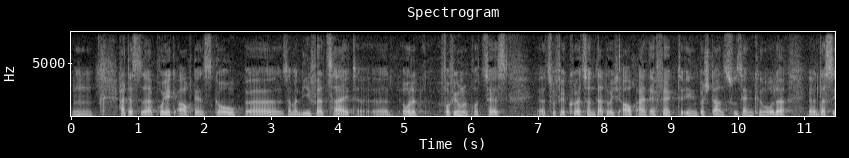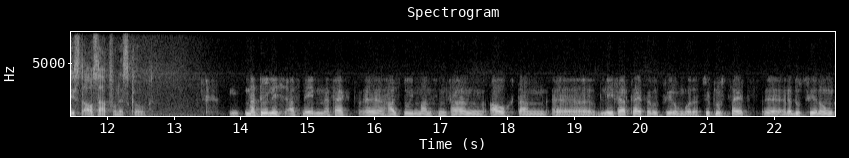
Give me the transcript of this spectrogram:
Mhm. Hat das äh, Projekt auch den Scope, äh, sagen wir, Lieferzeit äh, oder Verfügungsprozess äh, zu verkürzen, dadurch auch einen Effekt im Bestand zu senken oder äh, das ist außerhalb von der Scope? Natürlich als Nebeneffekt äh, hast du in manchen Fällen auch dann äh, Lieferzeitreduzierung oder Zykluszeitreduzierung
